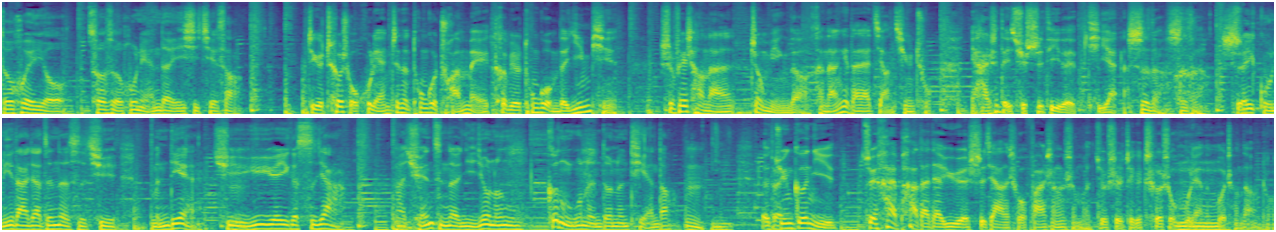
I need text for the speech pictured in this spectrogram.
都会有车手互联的一些介绍。这个车手互联真的通过传媒，特别是通过我们的音频，是非常难证明的，很难给大家讲清楚。你还是得去实地的体验。是的，是的，所以鼓励大家真的是去门店去预约一个试驾，那全程的你就能各种功能都能体验到。嗯嗯，呃，军哥，你最害怕大家预约试驾的时候发生什么？就是这个车手互联的过程当中。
